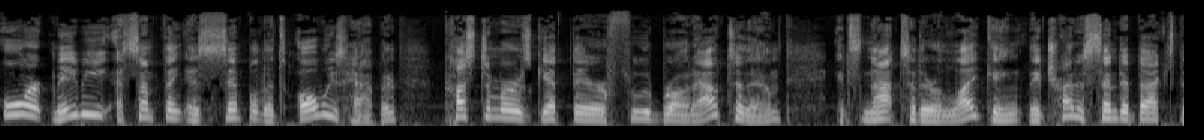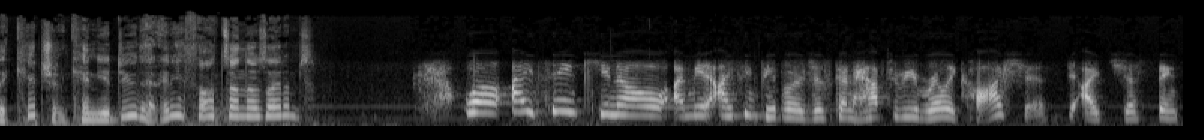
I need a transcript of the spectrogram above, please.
or maybe something as simple that's always happened customers get their food brought out to them, it's not to their liking, they try to send it back to the kitchen. Can you do that? Any thoughts on those items? Well, I think, you know, I mean, I think people are just going to have to be really cautious. I just think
